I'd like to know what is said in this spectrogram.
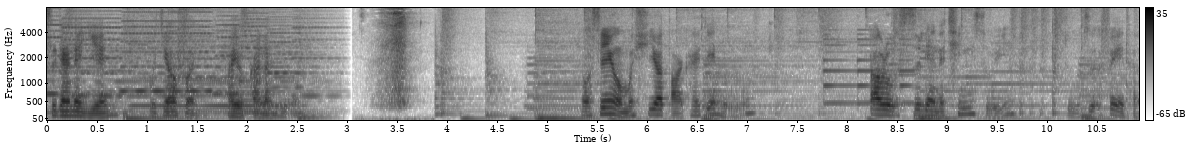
适量的盐。胡椒粉，还有橄榄油。首先，我们需要打开电炉，倒入适量的清水，煮至沸腾，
